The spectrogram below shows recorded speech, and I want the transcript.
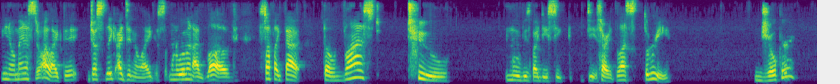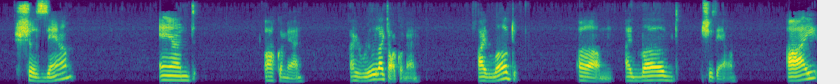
You know, Man of Steel, I liked it. Justice League, I didn't like. Wonder Woman, I loved. Stuff like that. The last two movies by DC, D, sorry, the last three, Joker, Shazam, and Aquaman. I really liked Aquaman. I loved um I loved Shazam. I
